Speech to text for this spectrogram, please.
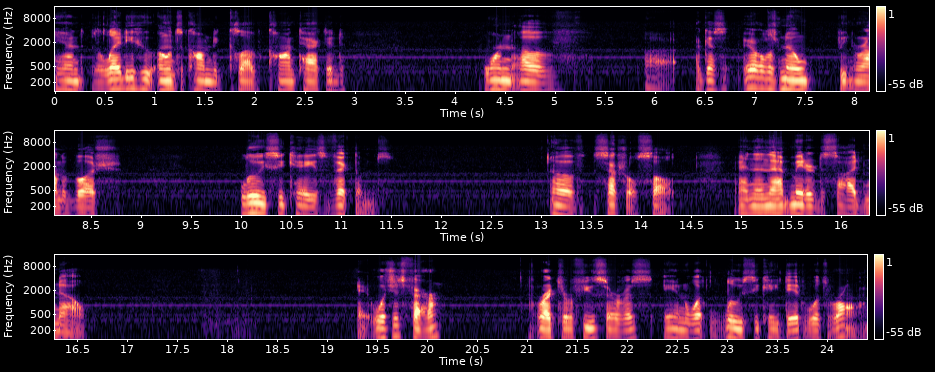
and the lady who owns a comedy club contacted one of, uh, I guess, there's no beating around the bush, Louis C.K.'s victims of sexual assault. And then that made her decide no. Which is fair. Right to refuse service, and what Louis C.K. did was wrong.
